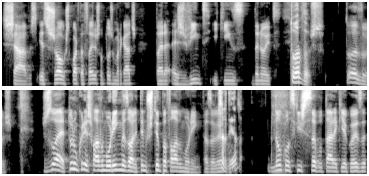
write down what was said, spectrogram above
Chaves. Esses jogos de quarta-feira estão todos marcados para as 20 e 15 da noite. Todos. Todos. Josué, tu não querias falar do Mourinho, mas olha, temos tempo para falar do Mourinho, estás a ver? Certeza. Não conseguiste sabotar aqui a coisa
